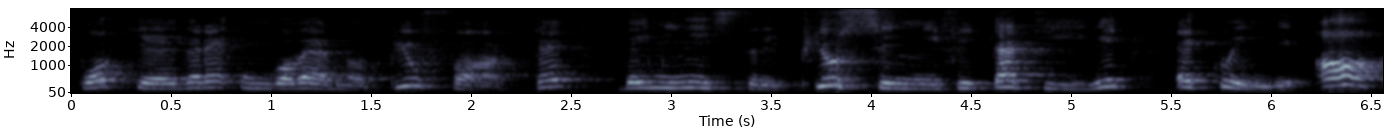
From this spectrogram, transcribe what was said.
può chiedere un governo più forte, dei ministri più significativi e quindi o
